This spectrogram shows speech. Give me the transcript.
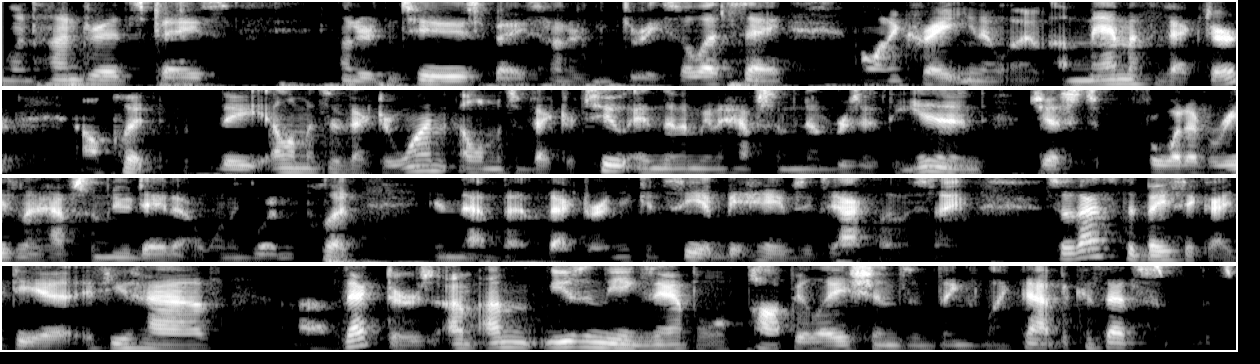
100 space 102 space 103. So let's say I want to create, you know, a, a mammoth vector. I'll put the elements of vector 1, elements of vector 2, and then I'm going to have some numbers at the end just for whatever reason I have some new data I want to go ahead and put in that vector, and you can see it behaves exactly the same. So that's the basic idea. If you have uh, vectors, I'm, I'm, using the example of populations and things like that because that's, that's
